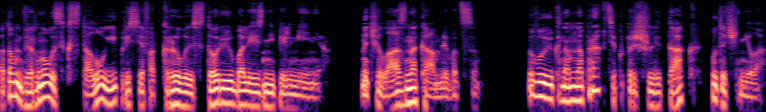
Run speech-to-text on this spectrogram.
Потом вернулась к столу и, присев, открыла историю болезни пельменя. Начала ознакомливаться. «Вы к нам на практику пришли, так?» — уточнила.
